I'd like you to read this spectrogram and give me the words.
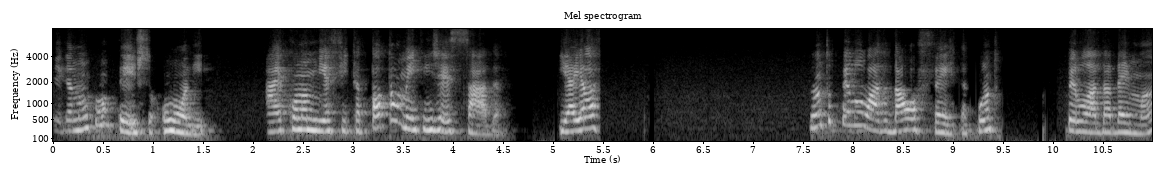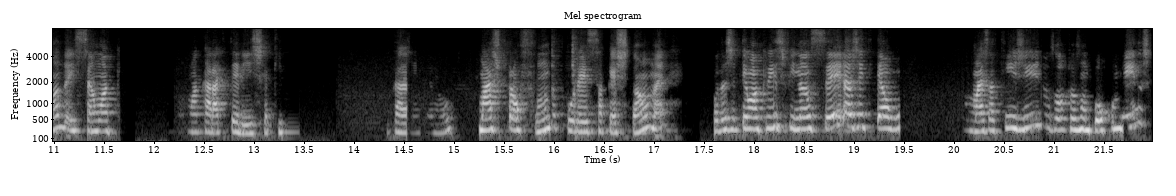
chega num contexto onde a economia fica totalmente engessada e aí ela tanto pelo lado da oferta quanto pelo lado da demanda, isso é uma, uma característica que a gente é muito mais profunda por essa questão, né? Quando a gente tem uma crise financeira, a gente tem alguns mais atingidos, outros um pouco menos,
